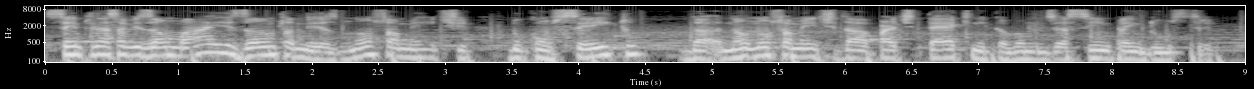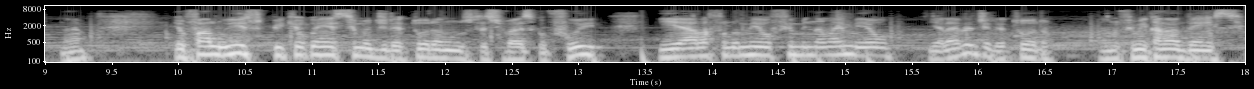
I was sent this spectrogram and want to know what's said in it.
Sempre nessa visão mais ampla mesmo, não somente do conceito, da, não, não somente da parte técnica, vamos dizer assim, para a indústria, né? Eu falo isso porque eu conheci uma diretora nos festivais que eu fui e ela falou: Meu, o filme não é meu. E ela era diretora, era um filme canadense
